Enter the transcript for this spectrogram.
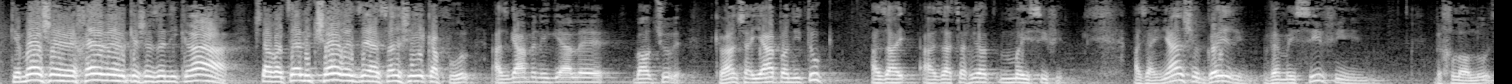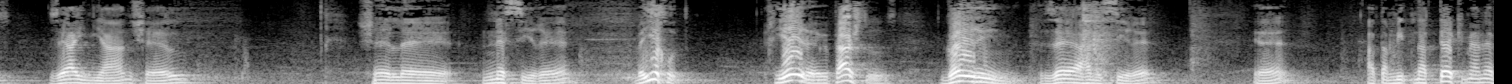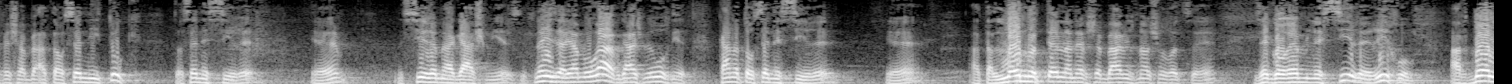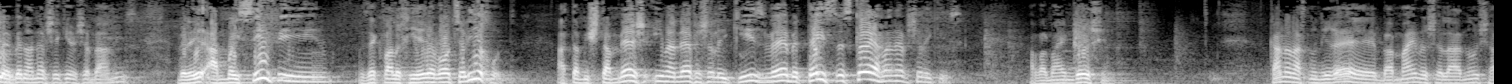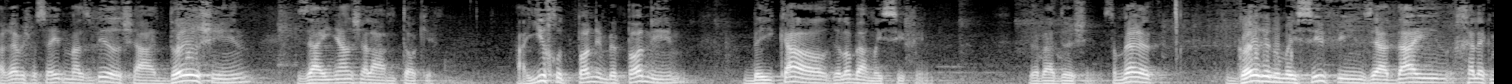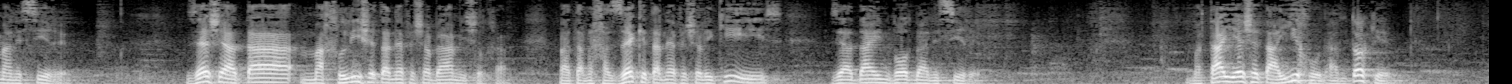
כמו שחבל, כשזה נקרא, כשאתה רוצה לקשור את זה, אז צריך שיהיה כפול, אז גם בנגיע לבעל תשובה. כיוון שהיה פה ניתוק, אז, זה צריך להיות מוסיפים. אז העניין של גוירים ומוסיפים בכלולוס, זה העניין של, של אה, נסירה וייחוד. חיירה ופשטוס, גוירים זה הנסירה, yeah. אה? אתה מתנתק מהנפש, אתה עושה ניתוק, אתה עושה נסירה, yeah. אה? נסירה מהגשמיאס, לפני זה היה מעורב, גשמי רוחניאס, כאן אתה עושה נסירה, yeah. אה? אתה לא נותן לנפש הבאמיס מה שהוא רוצה, זה גורם נסירה, ריחוב, אבדולה בין הנפש הקים שבאמיס, והמוסיפין זה כבר לחיירה ועוד של ייחוד. אתה משתמש עם הנפש של הליקיס ובטייס וסכח לנפש של הליקיס. אבל מה עם דרשין? כאן אנחנו נראה במיימר שלנו שהרבש בסעיד מסביר שהדרשין זה העניין של האמתוקה. הייחוד פונים בפונים בעיקר זה לא במוסיפין, זה בדרשין. זאת אומרת, גוירן ומוסיפין זה עדיין חלק מהנסירה. זה שאתה מחליש את הנפש הבאמיס שלך. ואתה מחזק את הנפש של הכיס, זה עדיין וורד בהנסירה. מתי יש את הייחוד, האנטוקה,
